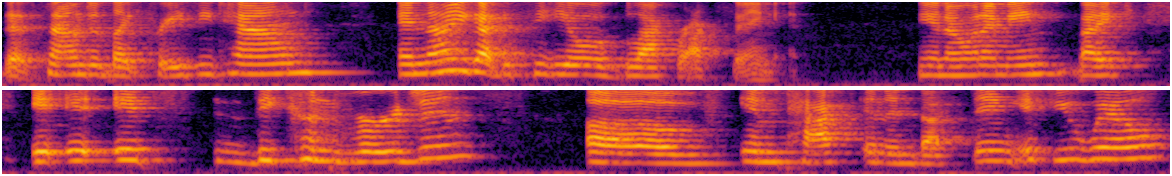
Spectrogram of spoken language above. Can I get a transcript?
that sounded like crazy town. And now you got the CEO of BlackRock saying it. You know what I mean? Like it, it, it's the convergence of impact and investing, if you will,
